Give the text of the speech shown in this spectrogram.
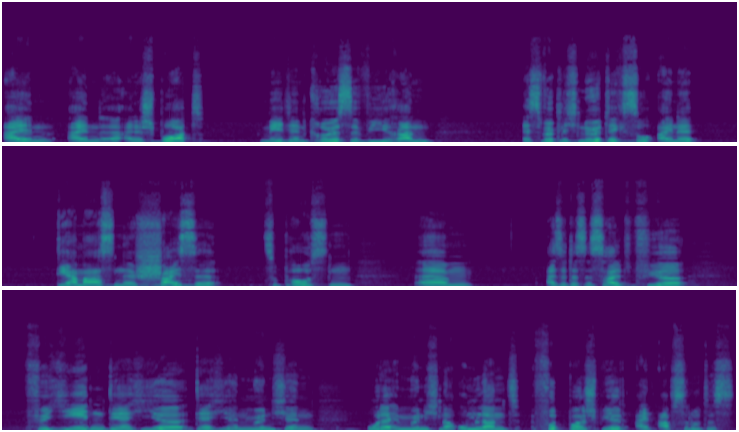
ein, ein, äh, eine Sportmediengröße wie RAN es wirklich nötig, so eine dermaßen eine Scheiße zu posten. Ähm, also das ist halt für, für jeden, der hier, der hier in München oder im Münchner Umland Football spielt, ein absolutes,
